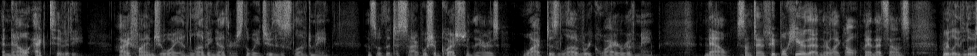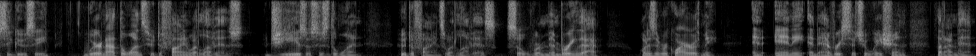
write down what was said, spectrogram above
And now activity, I find joy in loving others the way Jesus loved me. And so the discipleship question there is what does love require of me? Now, sometimes people hear that and they're like, oh man, that sounds really loosey goosey. We're not the ones who define what love is. Jesus is the one who defines what love is. So remembering that, what does it require of me in any and every situation that I'm in?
